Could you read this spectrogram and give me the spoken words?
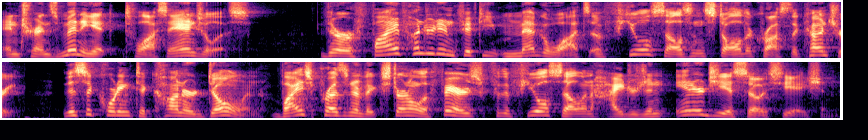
and transmitting it to Los Angeles. There are 550 megawatts of fuel cells installed across the country. This, according to Connor Dolan, Vice President of External Affairs for the Fuel Cell and Hydrogen Energy Association.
